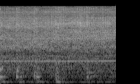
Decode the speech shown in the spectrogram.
フフフ。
